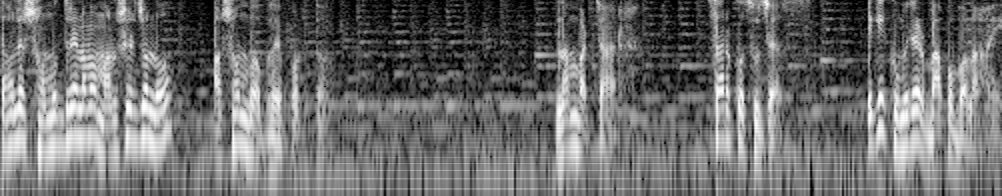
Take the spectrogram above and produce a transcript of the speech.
তাহলে সমুদ্রে নামা মানুষের জন্য অসম্ভব হয়ে পড়ত। নাম্বার চার সার্কোসুচাস একে কুমিরের বাপও বলা হয়।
